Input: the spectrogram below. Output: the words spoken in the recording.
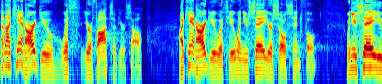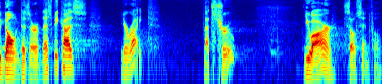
And I can't argue with your thoughts of yourself. I can't argue with you when you say you're so sinful, when you say you don't deserve this, because you're right. That's true. You are so sinful.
